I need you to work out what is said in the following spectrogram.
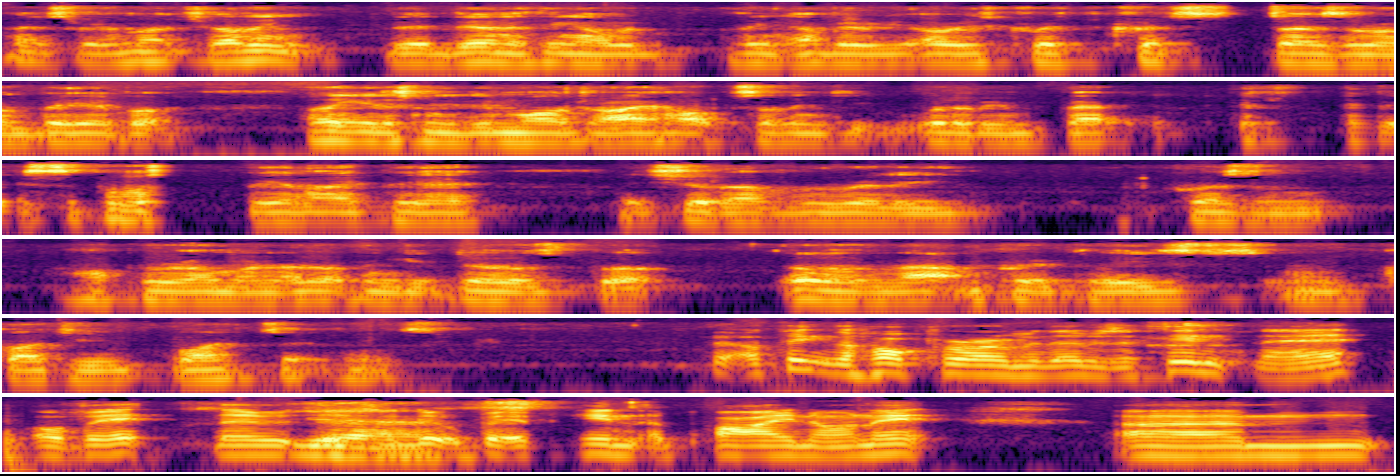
Thanks very much. I think the, the only thing I would I think I've always crit- criticised their own beer, but I think it just needed more dry hops. I think it would have been better if, if it's supposed to be an IPA. It should have a really present hop aroma, and I don't think it does. But other than that, I'm pretty pleased. I'm glad you liked it. Thanks. I think the hop aroma there was a hint there of it. There, there's Yeah. a little bit of hint of pine on it, um,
